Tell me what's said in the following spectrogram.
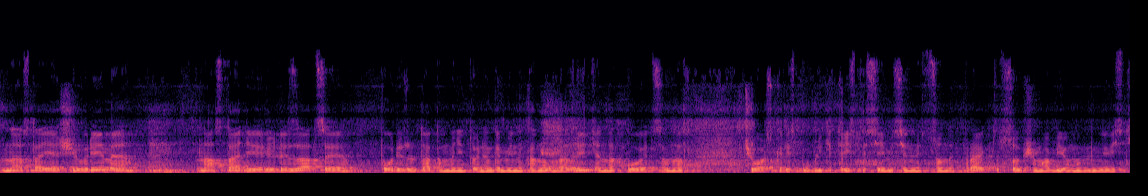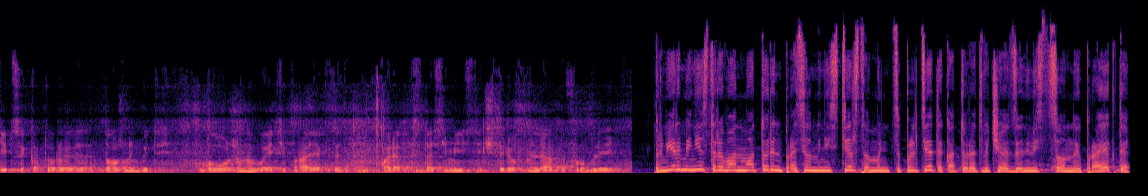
в настоящее время на стадии реализации по результатам мониторинга Минэкономразвития находится у нас в Чувашской Республике 370 инвестиционных проектов с общим объемом инвестиций, которые должны быть вложены в эти проекты, порядка 174 миллиардов рублей. Премьер-министр Иван Моторин просил министерства и муниципалитеты, которые отвечают за инвестиционные проекты,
